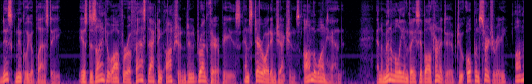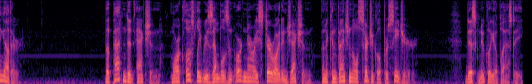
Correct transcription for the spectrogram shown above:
Disc nucleoplasty is designed to offer a fast-acting option to drug therapies and steroid injections on the one hand, and a minimally invasive alternative to open surgery on the other. The patented action more closely resembles an ordinary steroid injection than a conventional surgical procedure. Disc nucleoplasty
